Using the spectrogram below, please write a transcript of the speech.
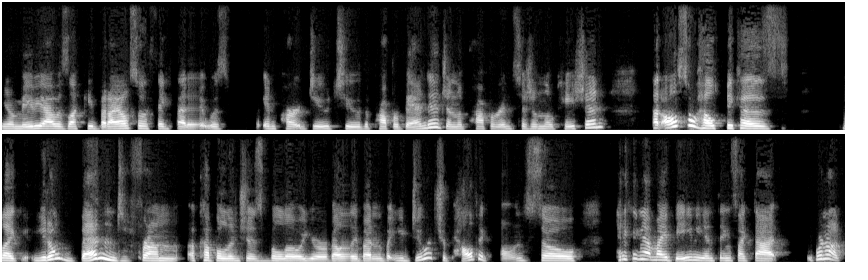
you know, maybe I was lucky, but I also think that it was in part due to the proper bandage and the proper incision location. That also helped because like you don't bend from a couple inches below your belly button, but you do at your pelvic bone. So picking up my baby and things like that, we're not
